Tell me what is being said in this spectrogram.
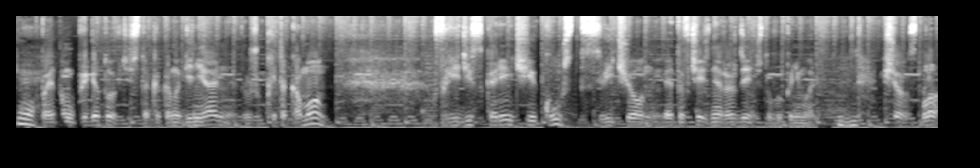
О. поэтому приготовьтесь, так как оно гениальное, это уже какой-то come on. Вреди скорее куст свеченый. Это в честь дня рождения, чтобы вы понимали. Mm-hmm. Еще раз, бла.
